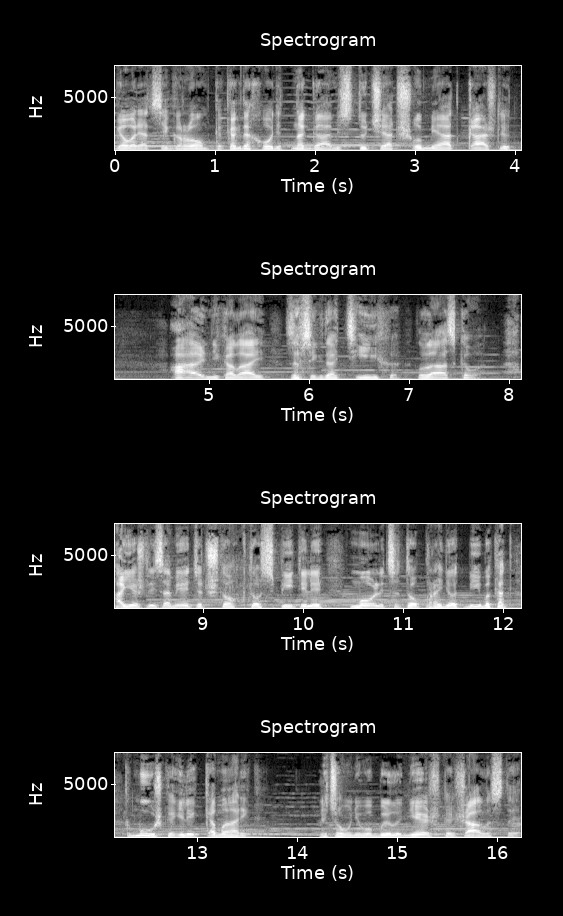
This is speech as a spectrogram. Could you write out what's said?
Говорят все громко, когда ходят, ногами стучат, шумят, кашляют. А Николай завсегда тихо, ласково. А если заметят, что кто спит или молится, то пройдет мимо, как мушка или комарик. Лицо у него было нежное, жалостное.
